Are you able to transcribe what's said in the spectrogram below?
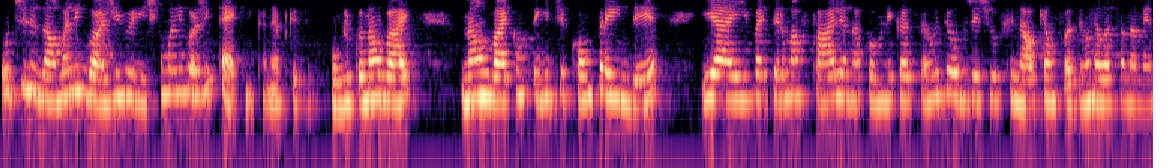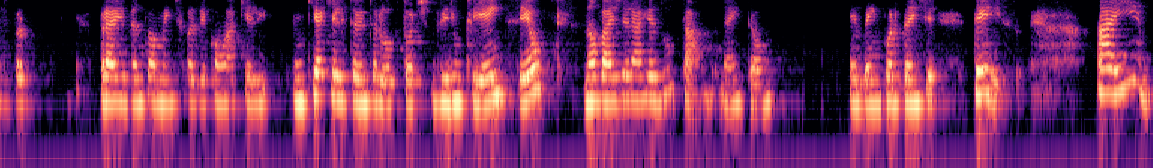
utilizar uma linguagem jurídica, uma linguagem técnica, né? Porque esse público não vai não vai conseguir te compreender e aí vai ter uma falha na comunicação e teu objetivo final que é um, fazer um relacionamento para eventualmente fazer com aquele com que aquele teu interlocutor vire um cliente seu, não vai gerar resultado, né? Então é bem importante ter isso. Aí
